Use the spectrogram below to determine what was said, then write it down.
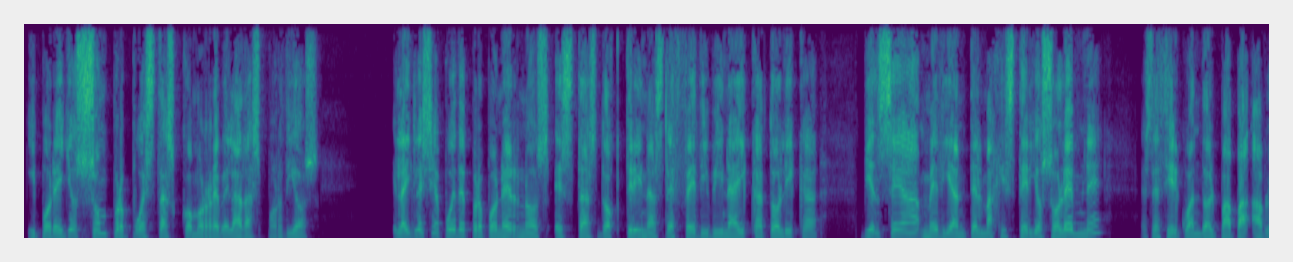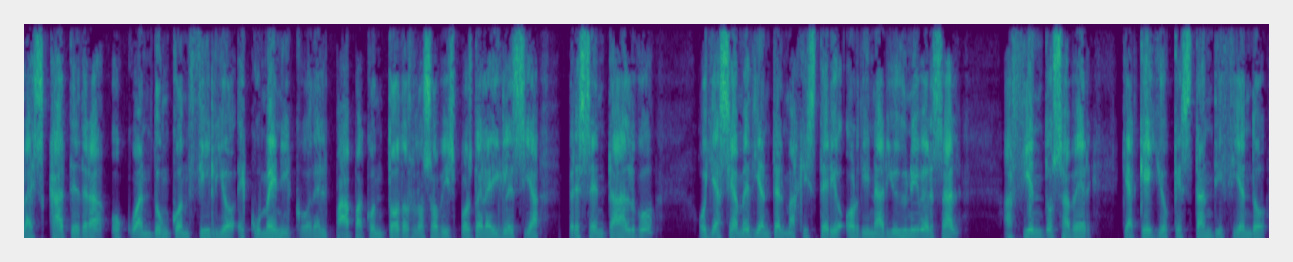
y por ello son propuestas como reveladas por Dios. La Iglesia puede proponernos estas doctrinas de fe divina y católica bien sea mediante el magisterio solemne, es decir, cuando el Papa habla es cátedra o cuando un concilio ecuménico del Papa con todos los obispos de la Iglesia presenta algo, o ya sea mediante el magisterio ordinario y universal, haciendo saber que aquello que están diciendo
